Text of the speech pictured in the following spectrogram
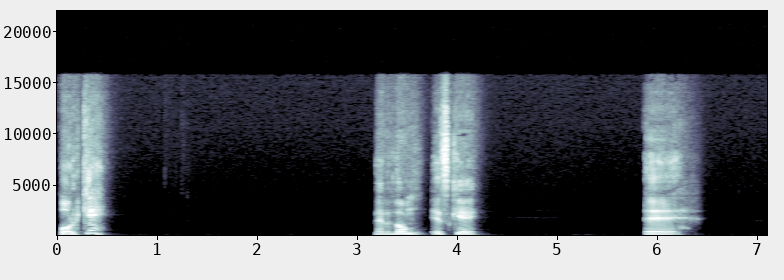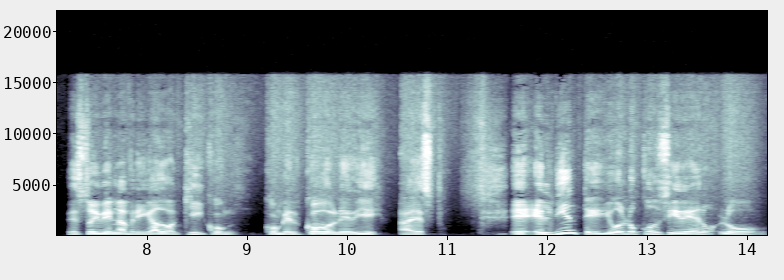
¿Por qué? Perdón, es que eh, estoy bien abrigado aquí con, con el codo, le di a esto. Eh, el diente yo lo considero, lo,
